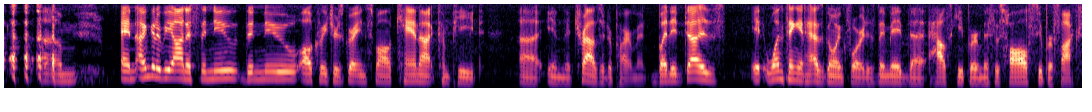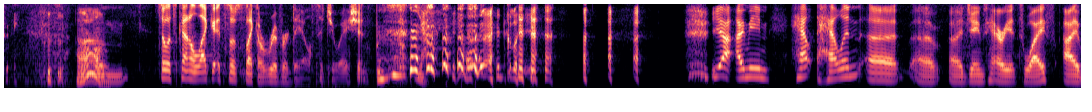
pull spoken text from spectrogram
um, and I'm going to be honest, the new the new All Creatures Great and Small cannot compete uh, in the trouser department, but it does. It one thing it has going for it is they made the housekeeper Mrs. Hall super foxy. so it's kind of like it's just like a Riverdale situation. yeah, exactly. yeah, I mean Hel- Helen, uh, uh, uh, James Herriot's wife. I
